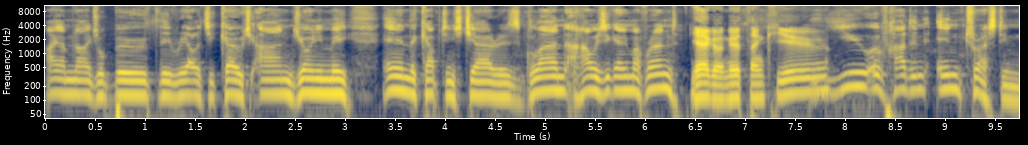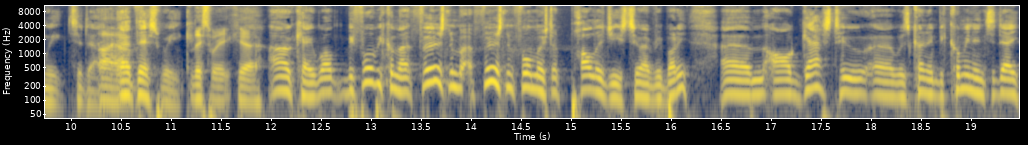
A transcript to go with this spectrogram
I am Nigel Booth, the reality coach, and joining me in the captain's chair is Glen. How is it going, my friend? Yeah, going good. Thank you. You have had an interesting week today. Uh, this week. This week, yeah. Okay, well, before we come out, first and, first and foremost, apologies to everybody. Um, our guest who uh, was going to be coming in today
